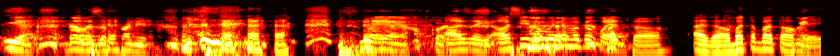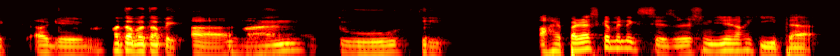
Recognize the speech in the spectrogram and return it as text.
yeah, that was a funny. yeah, yeah, yeah, of course. oh, sige. Oh, sino muna magkakwento? Ano, ba't ba topic? Okay. What about topic? Uh, One, two, three. okay, parehas kami nag-scissors. Hindi nyo nakikita.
